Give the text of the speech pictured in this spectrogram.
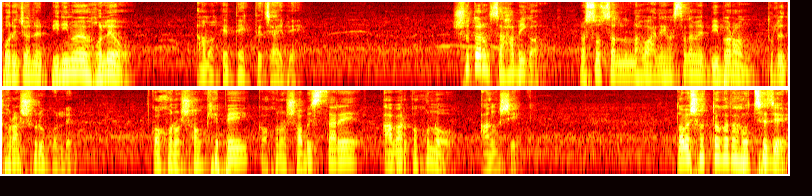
পরিজনের বিনিময়ে হলেও আমাকে দেখতে চাইবে। সুতরাং সাহাবিগণ, রসুল সাল্লাহ আলী আসালামের বিবরণ তুলে ধরা শুরু করলেন। কখনো সংক্ষেপে, কখনো সবিস্তারে, আবার কখনো আংশিক। তবে সত্য কথা হচ্ছে যে,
